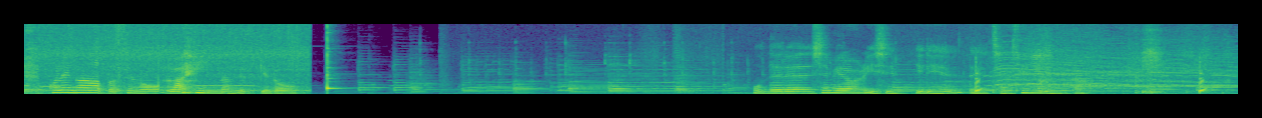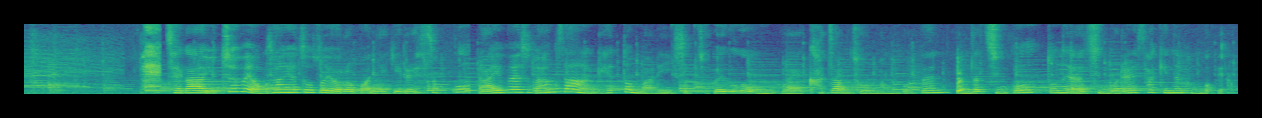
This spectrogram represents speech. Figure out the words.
これが私の LINE なんですけど 오늘은 11월 21일 네, 제 생일입니다 제가 유튜브 영상에서도 여러 번 얘기를 했었고 라이브에서도 항상 했던 말이 있었죠. 외국어 공부의 가장 좋은 방법은 남자친구 또는 여자친구를 사귀는 방법이라고.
